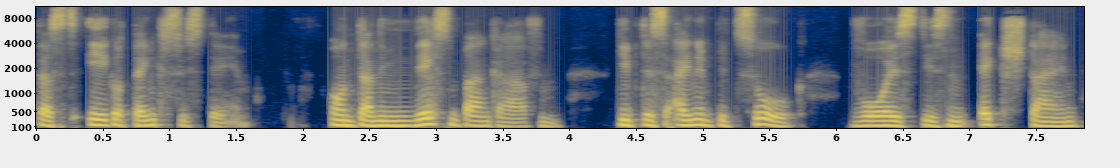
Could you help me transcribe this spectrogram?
das Ego-Denksystem. Und dann im nächsten Paragraphen gibt es einen Bezug, wo es diesen Eckstein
